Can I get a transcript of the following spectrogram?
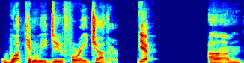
what can we do for each other? yeah, Um,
